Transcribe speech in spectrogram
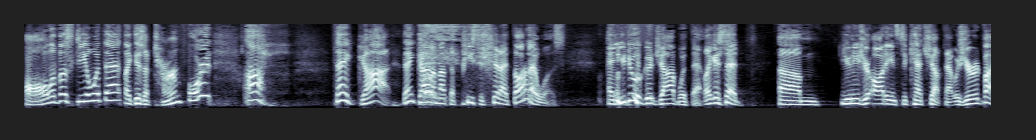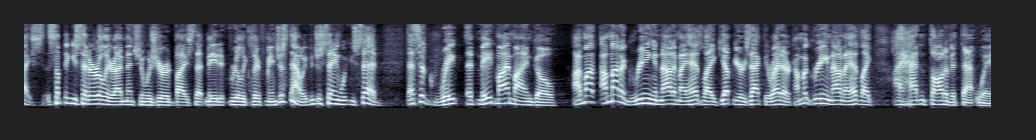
all of us deal with that. Like there's a term for it. Ah, thank God. Thank God I'm not the piece of shit I thought I was. And you do a good job with that. Like I said, um, you need your audience to catch up. That was your advice. Something you said earlier, I mentioned was your advice that made it really clear for me. And just now, even just saying what you said, that's a great, that made my mind go, I'm not, I'm not agreeing and nodding my head like, yep, you're exactly right, Erik. I'm agreeing and nodding my head like, I hadn't thought of it that way.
